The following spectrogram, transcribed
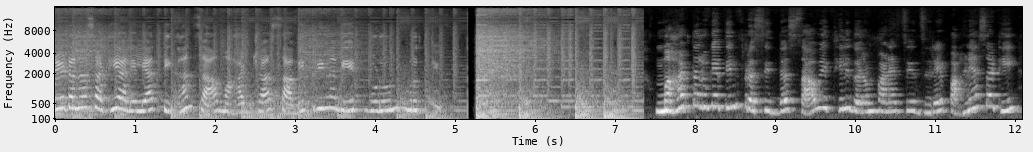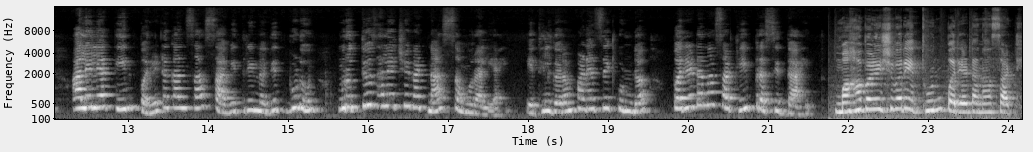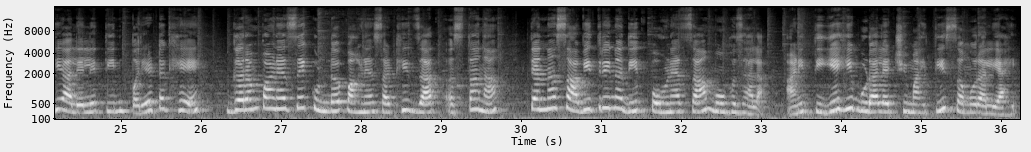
पर्यटनासाठी आलेल्या तिघांचा महाडच्या सावित्री नदीत बुडून मृत्यू. महाड तालुक्यातील प्रसिद्ध साव येथील गरम पाण्याचे झरे पाहण्यासाठी आलेल्या तीन पर्यटकांचा सावित्री नदीत बुडून मृत्यू झाल्याची घटना समोर आली आहे. येथील गरम पाण्याचे कुंड पर्यटनासाठी प्रसिद्ध आहेत. महाबळेश्वर येथून पर्यटनासाठी आलेले तीन पर्यटक हे गरम पाण्याचे कुंड पाहण्यासाठी जात असताना त्यांना सावित्री नदीत पोहण्याचा मोह झाला आणि तिघेही बुडाल्याची माहिती समोर आली आहे.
